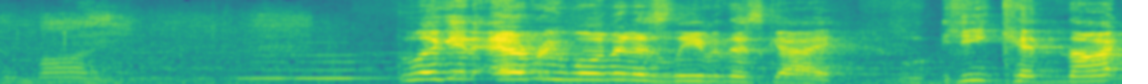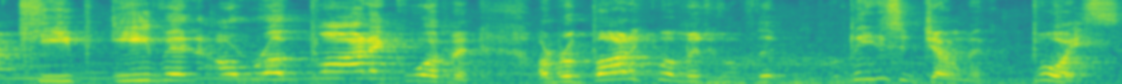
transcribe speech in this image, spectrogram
You're mine. Look at every woman is leaving this guy. He cannot keep even a robotic woman. A robotic woman who, ladies and gentlemen, boys,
